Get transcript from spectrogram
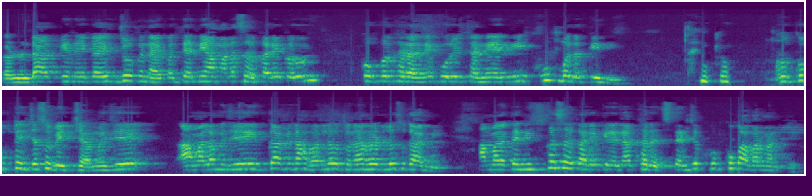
अं, डाग घेणे काही जोक नाही. पण त्यांनी आम्हाला सहकार्य करून कोपर खराने पोलीस ठाणे यांनी खूप मदत केली. थँक्यू खूप खूप त्यांच्या शुभेच्छा. म्हणजे आम्हाला म्हणजे इतकं आम्ही घाबरलो होतो ना रडलो सुद्धा आम्ही. आम्हाला त्यांनी इतकं सहकार्य केलं ना खरंच. त्यांचे खूप खूप आभार मानते.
